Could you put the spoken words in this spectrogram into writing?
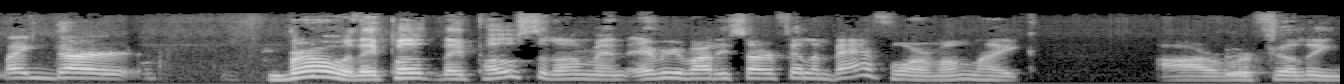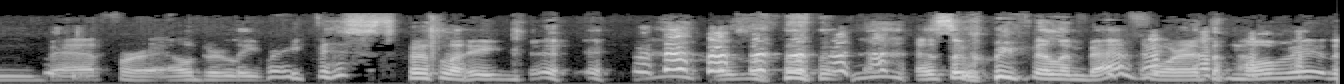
like dirt. Bro, they post they posted them and everybody started feeling bad for him. I'm like, are we're feeling bad for an elderly rapist. like that's, that's what we feeling bad for at the moment.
